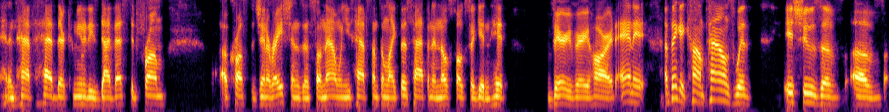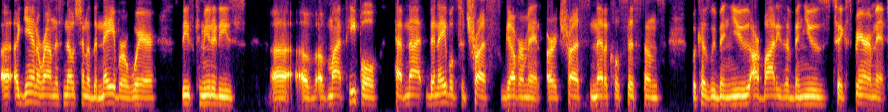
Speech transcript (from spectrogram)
and have had their communities divested from across the generations. And so now when you have something like this happen and those folks are getting hit very, very hard. And it, I think it compounds with issues of, of uh, again, around this notion of the neighbor where these communities uh, of, of my people have not been able to trust government or trust medical systems because we've been used, our bodies have been used to experiment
